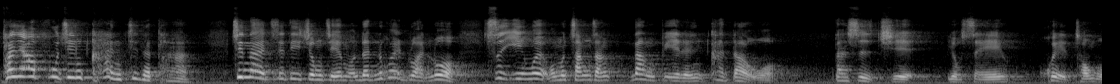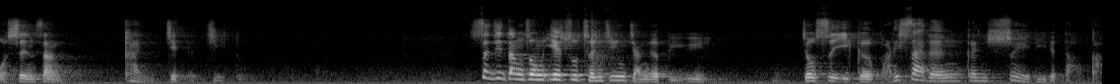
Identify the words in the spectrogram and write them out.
他要父亲看见了他。亲爱的弟兄姐妹，人会软弱，是因为我们常常让别人看到我，但是却有谁会从我身上看见的基督？圣经当中，耶稣曾经讲个比喻，就是一个法利赛人跟税吏的祷告。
